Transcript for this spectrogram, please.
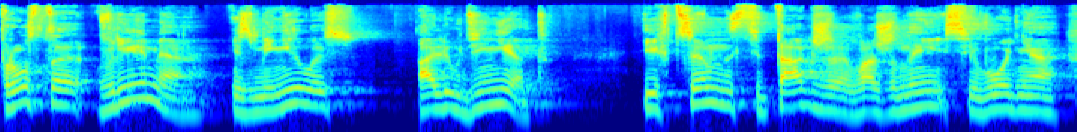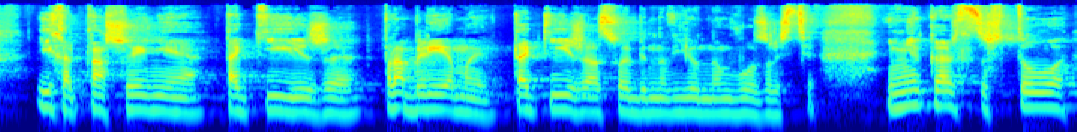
просто время изменилось, а люди нет – их ценности также важны сегодня, их отношения такие же, проблемы такие же, особенно в юном возрасте. И мне кажется, что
